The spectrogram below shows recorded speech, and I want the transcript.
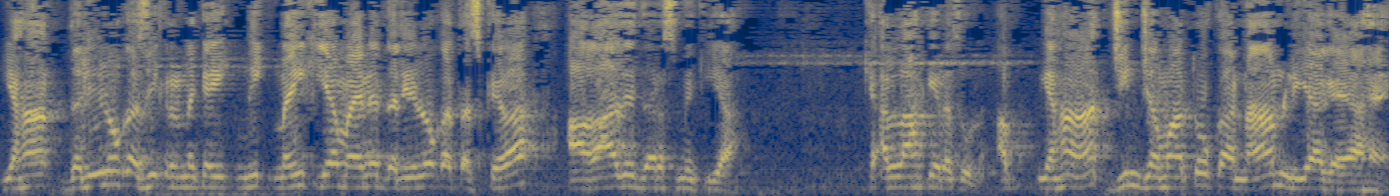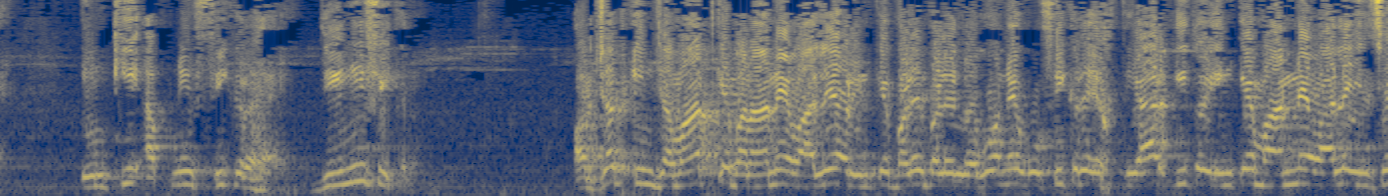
یہاں دلیلوں کا ذکر نہیں کیا، میں نے دلیلوں کا تذکرہ آغاز درس میں کیا کہ اللہ کے رسول۔ اب یہاں جن جماعتوں کا نام لیا گیا ہے، ان کی اپنی فکر ہے، دینی فکر۔ اور جب ان جماعت کے بنانے والے اور ان کے بڑے بڑے لوگوں نے وہ فکر اختیار کی تو ان کے ماننے والے، ان سے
